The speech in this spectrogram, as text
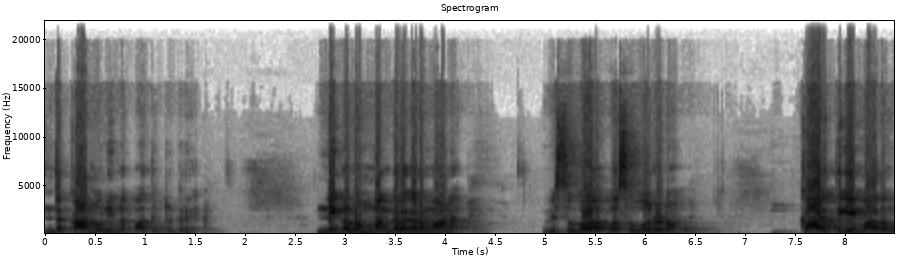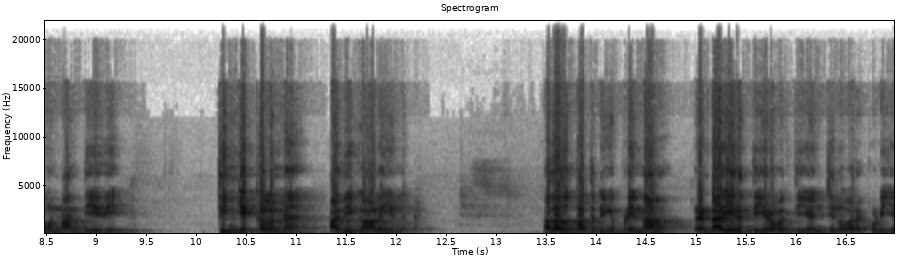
இந்த காணொலியில் பார்த்துட்ருக்குறேங்க. நிகழும் மங்களகரமான விசுவா வசு வருடம் கார்த்திகை மாதம் ஒன்றாம் தேதி திங்கட்கிழமை அதிகாலையில். அதாவது பார்த்துட்டிங்க அப்படின்னா ரெண்டாயிரத்தி இருபத்தி அஞ்சில் வரக்கூடிய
